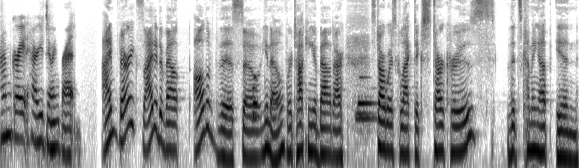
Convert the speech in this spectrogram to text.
I'm great. How are you doing, Brett? I'm very excited about all of this. So, you know, we're talking about our Star Wars Galactic Star Cruise that's coming up in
